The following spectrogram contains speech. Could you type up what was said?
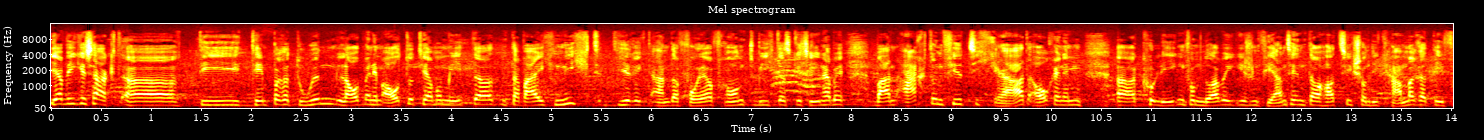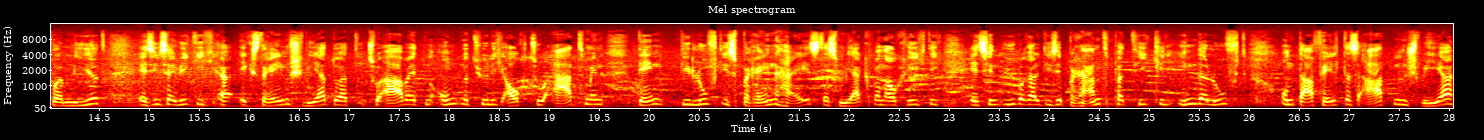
Ja, wie gesagt, äh, die Temperaturen laut meinem Autothermometer, da war ich nicht direkt an der Feuerfront, wie ich das gesehen habe, waren 48 Grad. Auch einem äh, Kollegen vom norwegischen Fernsehen, da hat sich schon die Kamera deformiert. Es ist ja wirklich äh, extrem schwer dort zu arbeiten und natürlich auch zu atmen, denn die Luft ist brennheiß, das merkt man auch richtig. Es sind überall diese Brandpartikel in der Luft und da fällt das Atmen schwer.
